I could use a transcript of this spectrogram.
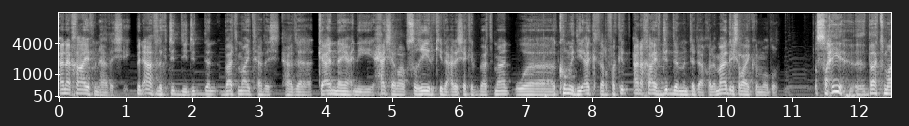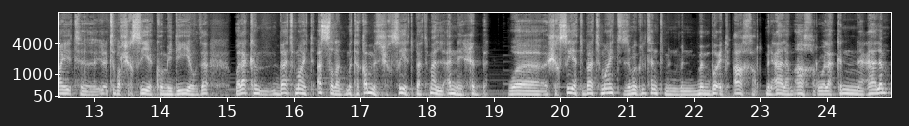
أنا خايف من هذا الشيء. بن آفلك جدي جدا. باتمايت هذا هذا كأنه يعني حشرة صغير كذا على شكل باتمان وكوميدي أكثر فكنت أنا خايف جدا من تداخله. ما أدري إيش رأيك في الموضوع؟ صحيح بات مايت يعتبر شخصية كوميدية وذا ولكن بات مايت أصلا متقمص شخصية باتمان لأنه يحبه. وشخصية بات مايت زي ما قلت أنت من من من بعد آخر من عالم آخر ولكن عالم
